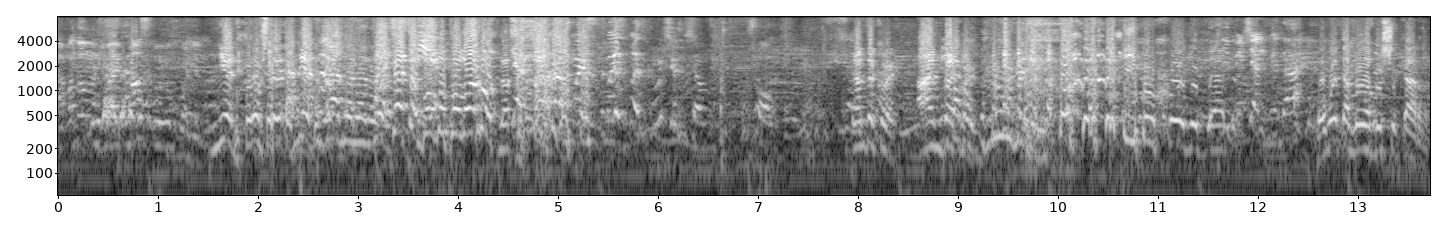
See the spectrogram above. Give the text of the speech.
А потом надевает маску и уходит. Нет, просто нет, вот это был бы поворот на самом деле. ФСБ скручивает, все, ушел. И Он такой, I'm Batman. И уходит, да. И печаль, беда. По-моему, это было бы шикарно.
